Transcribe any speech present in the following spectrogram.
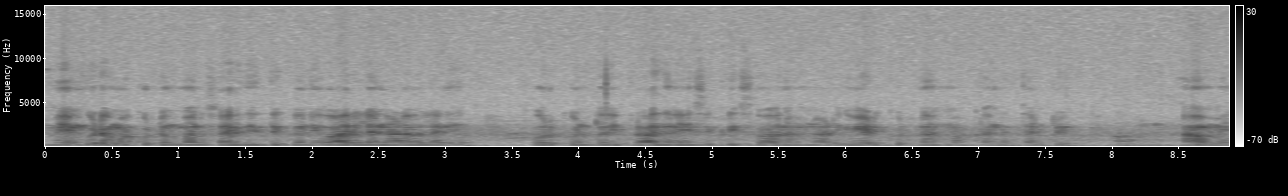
మేము కూడా మా కుటుంబాన్ని సరిదిద్దుకొని వారిలో నడవాలని కోరుకుంటూ ఈ ప్రార్థన యేసుక్రీస్తు వారం అడిగి వేడుకుంటున్నాను మా కన్న తండ్రి. ఆమె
